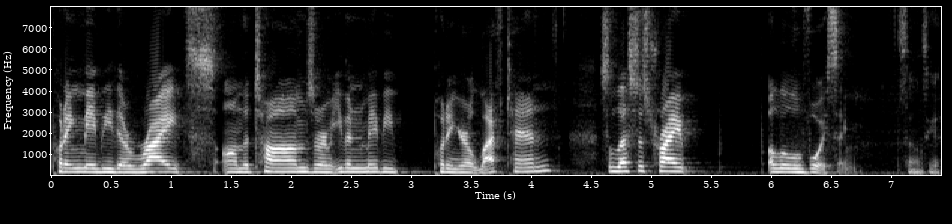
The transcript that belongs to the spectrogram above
putting maybe the rights on the toms or even maybe putting your left hand. So let's just try a little voicing. Sounds good.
